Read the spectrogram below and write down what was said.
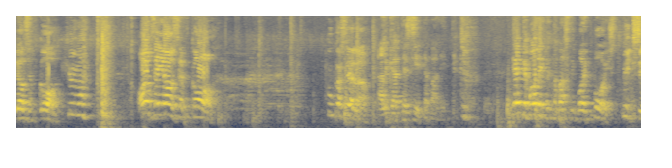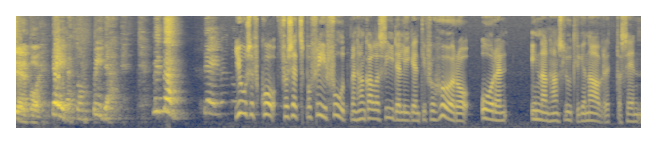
Josef K! Kyllä. On se Josef K! Kuka siellä on? Älkää te siitä välittäkö. Te ette valitettavasti voi poistua. Miksi ei voi? Teidät on pidätetty. Mitä? Josef K försätts på fri fot men han kallas ideligen till förhör och åren innan han slutligen avrättas en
